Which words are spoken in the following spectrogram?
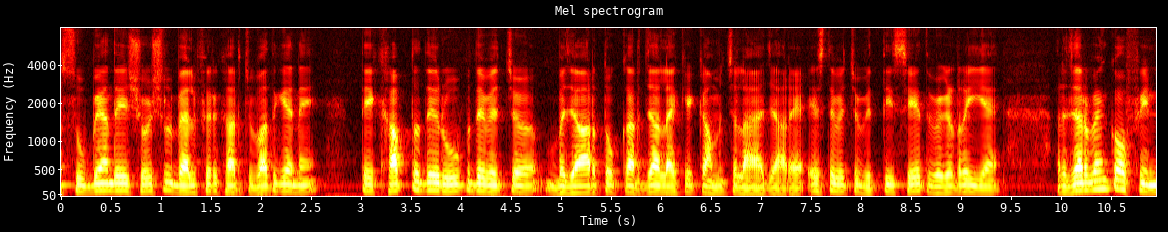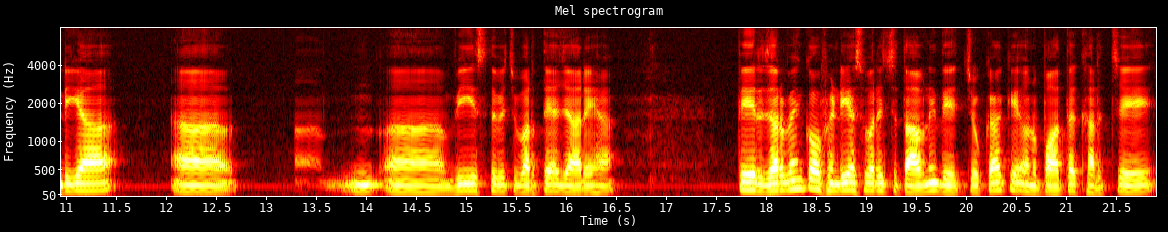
ਸੂਬਿਆਂ ਦੇ ਸੋਸ਼ਲ ਵੈਲਫੇਅਰ ਖਰਚ ਵੱਧ ਗਏ ਨੇ ਤੇ ਖਪਤ ਦੇ ਰੂਪ ਦੇ ਵਿੱਚ ਬਾਜ਼ਾਰ ਤੋਂ ਕਰਜ਼ਾ ਲੈ ਕੇ ਕੰਮ ਚਲਾਇਆ ਜਾ ਰਿਹਾ। ਇਸ ਦੇ ਵਿੱਚ ਵਿੱਤੀ ਸਿਹਤ ਵਿਗੜ ਰਹੀ ਹੈ। ਰਿਜ਼ਰਵ ਬੈਂਕ ਆਫ ਇੰਡੀਆ ਵੀ ਇਸ ਦੇ ਵਿੱਚ ਵਰਤਿਆ ਜਾ ਰਿਹਾ। ਤੇ ਰਿਜ਼ਰਵ ਬੈਂਕ ਆਫ ਇੰਡੀਆ ਇਸ ਬਾਰੇ ਚੇਤਾਵਨੀ ਦੇ ਚੁੱਕਾ ਕਿ ਅਨੁਪਾਤਕ ਖਰਚੇ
